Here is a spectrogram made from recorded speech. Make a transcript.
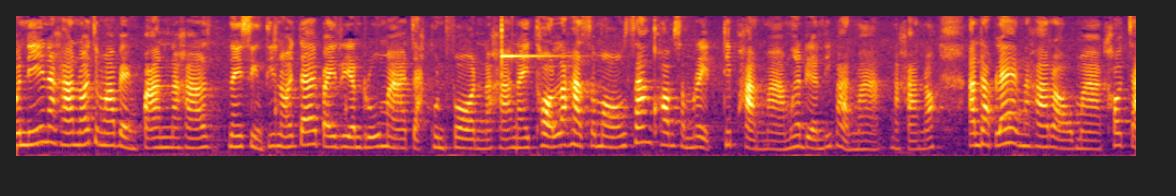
วันนี้นะคะน้อยจะมาแบ่งปันนะคะ ในสิ่งที่น้อยได้ไปเรียนรู้มาจากคุณฟอนนะคะ ในถอนรหัสสมองสร้างความสำเร็จที่ผ่านมาเมื่อเดือนที่ผ่านมานะคะเนาะอันดับแรกนะคะเรามาเข้าใจ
